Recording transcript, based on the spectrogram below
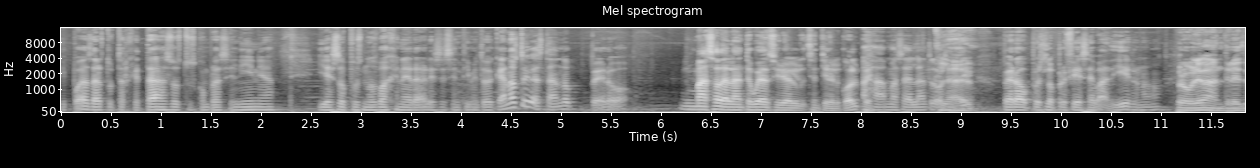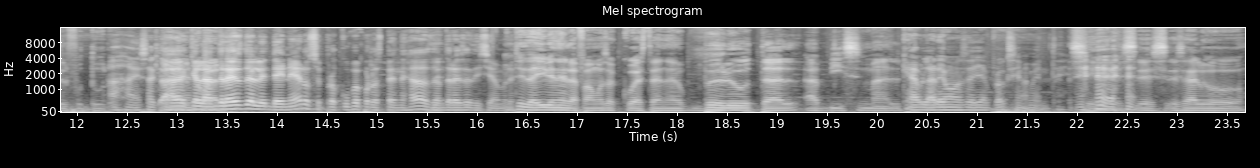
y puedas dar tus tarjetazos, tus compras en línea. Y eso pues nos va a generar ese sentimiento de que ah, no estoy gastando, pero más adelante voy a sentir el, sentir el golpe. Ajá, más adelante lo voy a sentir. Pero pues lo prefieres evadir, ¿no? Problema Andrés del futuro. Ajá, exacto. que el Andrés de, enero se preocupe por las pendejadas de Andrés de diciembre. Y de ahí viene la famosa cuesta de enero brutal, abismal. Que hablaremos de ella próximamente. Sí, es, es, algo,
